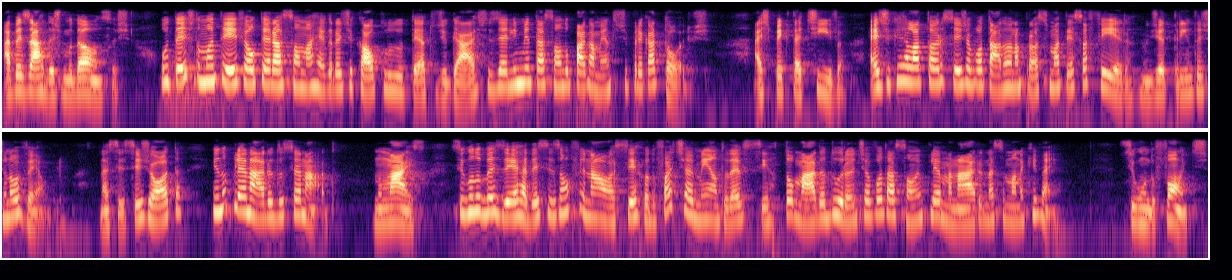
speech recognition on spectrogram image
Apesar das mudanças, o texto manteve a alteração na regra de cálculo do teto de gastos e a limitação do pagamento de precatórios. A expectativa é de que o relatório seja votado na próxima terça-feira, no dia 30 de novembro, na CCJ e no plenário do Senado. No mais, segundo Bezerra, a decisão final acerca do fatiamento deve ser tomada durante a votação em plenário na semana que vem. Segundo fontes,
